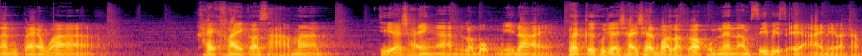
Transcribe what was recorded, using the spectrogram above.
นั่นแปลว่า ใครๆก็สามารถที่จะใช้งานระบบนี้ได้ ถ้าเกิดคุณจะใช้แชทบอทแล้วก็ผมแนะนำ Service AI นี่แหละครับ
